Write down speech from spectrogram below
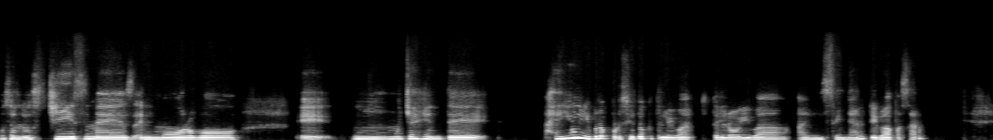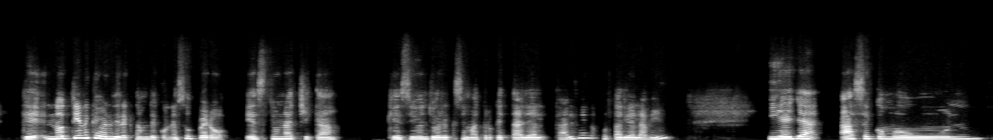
O sea, los chismes, el morbo, eh, mucha gente hay un libro, por cierto, que te lo iba, te lo iba a enseñar, te iba a pasar, que no tiene que ver directamente con eso, pero es de una chica que es en Twitter que se llama, creo que Talia Calvin o Talia Lavín, y ella hace como un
